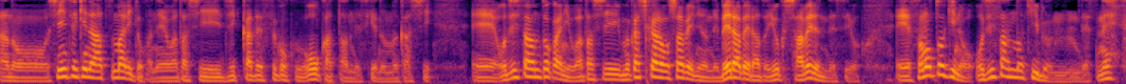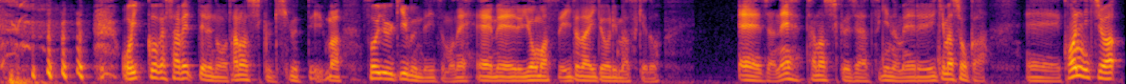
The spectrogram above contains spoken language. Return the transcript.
あの、親戚の集まりとかね、私、実家ですごく多かったんですけど、昔。えー、おじさんとかに私、昔からおしゃべりなんで、ベラベラとよく喋るんですよ。えー、その時のおじさんの気分ですね。おいっ子が喋ってるのを楽しく聞くっていう、まあ、そういう気分でいつもね、えー、メール読ませていただいておりますけど。えー、じゃあね、楽しくじゃあ次のメール行きましょうか。えー、こんにちは。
